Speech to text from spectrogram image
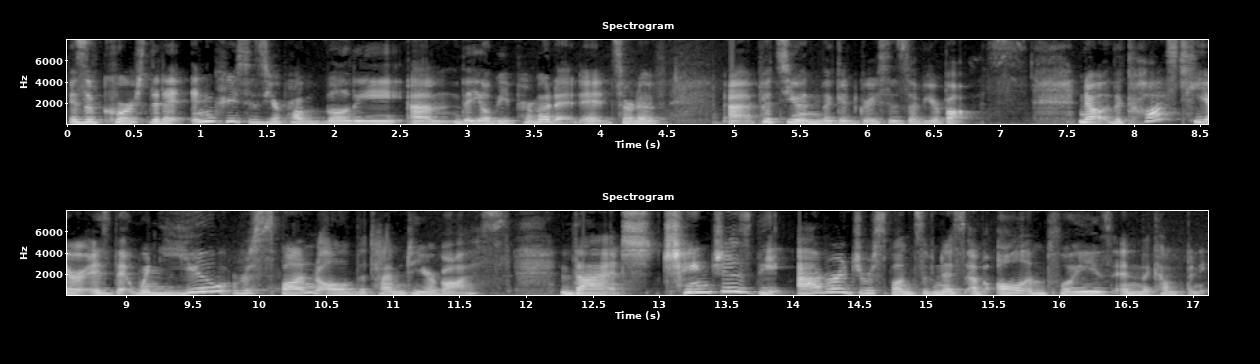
is of course that it increases your probability um, that you'll be promoted. It sort of uh, puts you in the good graces of your boss. Now the cost here is that when you respond all the time to your boss, that changes the average responsiveness of all employees in the company.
